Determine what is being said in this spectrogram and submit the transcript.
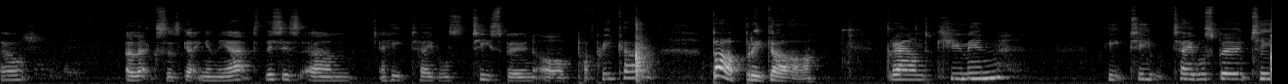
Oh, Alexa's getting in the act. This is um, a heat table teaspoon of paprika. Paprika! Ground cumin. Heat tea, tablespoon. Tea,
